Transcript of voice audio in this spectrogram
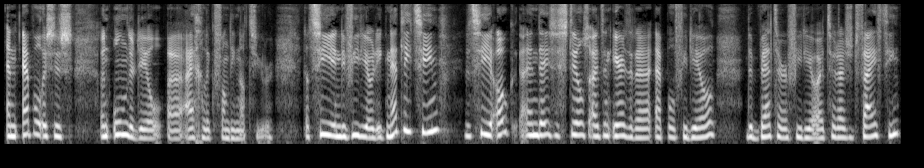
En Apple is dus een onderdeel eh, eigenlijk van die natuur. Dat zie je in de video die ik net liet zien. Dat zie je ook in deze stils uit een eerdere Apple-video, de Better-video uit 2015,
